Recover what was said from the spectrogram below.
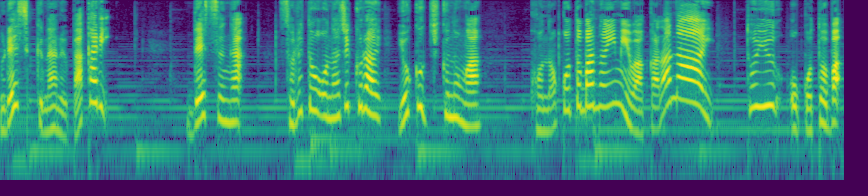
嬉しくなるばかり。ですがそれと同じくらいよく聞くのがこの言葉の意味わからない。というお言葉。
